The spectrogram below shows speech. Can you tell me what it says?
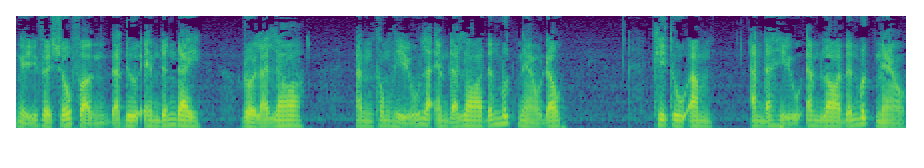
Nghĩ về số phận đã đưa em đến đây, rồi lại lo. Anh không hiểu là em đã lo đến mức nào đâu. Khi thu âm, anh đã hiểu em lo đến mức nào.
